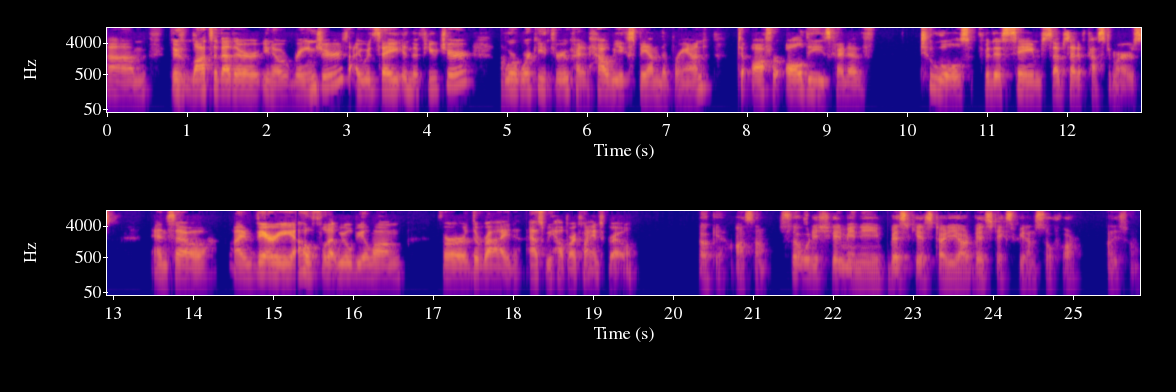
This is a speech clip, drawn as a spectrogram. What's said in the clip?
Um, there's lots of other you know rangers i would say in the future. We're working through kind of how we expand the brand to offer all these kind of tools for this same subset of customers. And so i'm very hopeful that we will be along for the ride as we help our clients grow Okay, awesome. So would you share me any best case study or best experience so far on this one?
